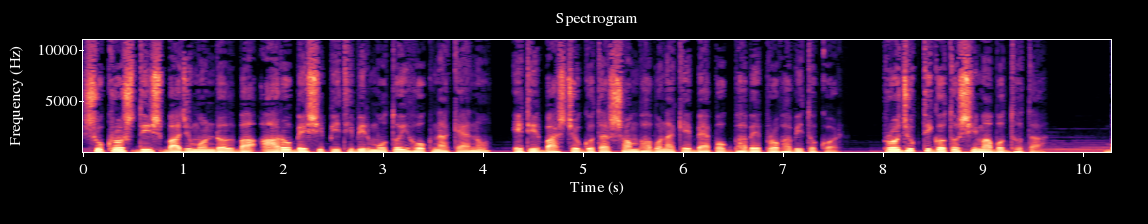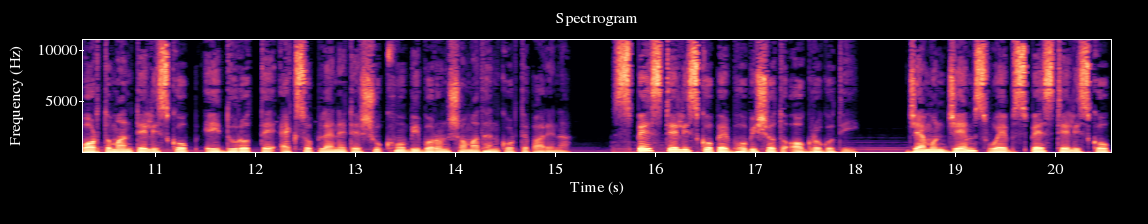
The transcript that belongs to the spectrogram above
শুক্রসদিশ বাজুমণ্ডল বা আরও বেশি পৃথিবীর মতোই হোক না কেন, এটির বাসযোগ্যতার সম্ভাবনাকে ব্যাপকভাবে প্রভাবিত কর। প্রযুক্তিগত সীমাবদ্ধতা। বর্তমান টেলিস্কোপ এই দূরত্বে এক্সোপ্ল্যানেটের সূক্ষ্ম বিবরণ সমাধান করতে পারে না। স্পেস টেলিস্কোপের ভবিষ্যৎ অগ্রগতি। যেমন জেমস ওয়েব স্পেস টেলিস্কোপ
